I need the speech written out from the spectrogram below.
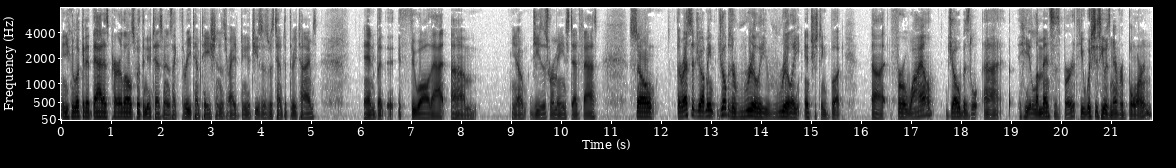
and you can look at it that as parallels with the New Testament. It's like three temptations, right? You know, Jesus was tempted three times and but through all that, um, you know, Jesus remained steadfast. So the rest of Job, I mean, Job is a really, really interesting book. Uh, for a while, Job is uh, he laments his birth. He wishes he was never born.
